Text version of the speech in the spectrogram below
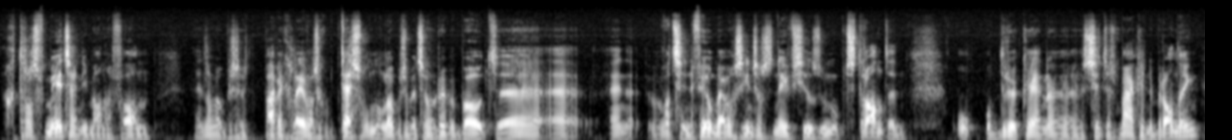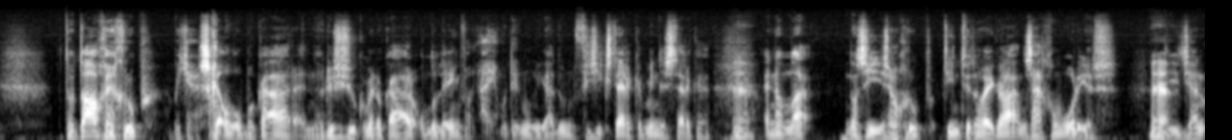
getransformeerd zijn die mannen van. En dan lopen ze, een paar weken geleden was ik op Texel, dan lopen ze met zo'n rubberboot. eh, eh, en eh, wat ze in de film hebben gezien, zoals de Navy Seals doen op het strand. En op- opdrukken en sitters maken in de branding. Totaal geen groep. Een beetje schelden op elkaar en ruzie zoeken met elkaar onderling. Van ja, je moet dit doen, ja doen. Fysiek sterker, minder sterker. Ja. En dan, dan zie je zo'n groep 10, 20 weken later. Dan zijn het gewoon warriors. Ja. Die, zijn,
